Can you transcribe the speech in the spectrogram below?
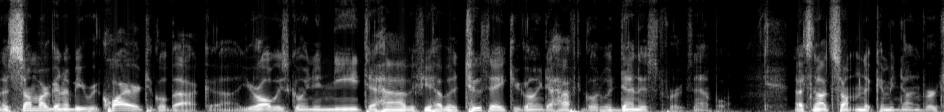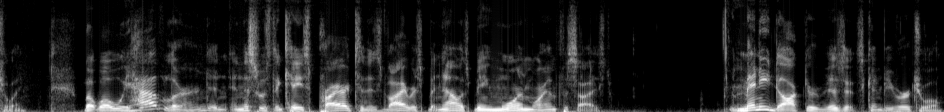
uh, some are going to be required to go back. Uh, you're always going to need to have, if you have a toothache, you're going to have to go to a dentist, for example. That's not something that can be done virtually. But what we have learned, and, and this was the case prior to this virus, but now it's being more and more emphasized, many doctor visits can be virtual.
